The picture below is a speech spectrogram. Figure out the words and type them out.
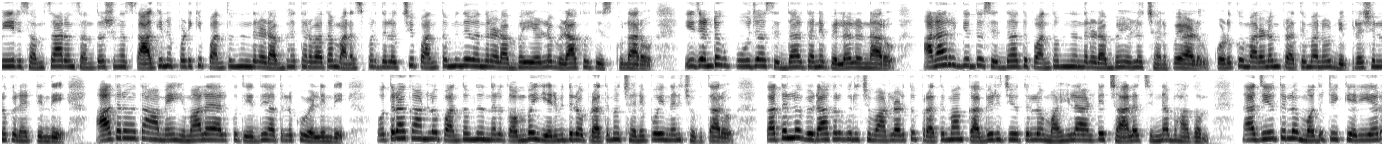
వీరి సంసారం సంతోషంగా సాగినప్పటికీ పంతొమ్మిది వందల డెబ్బై తర్వాత మనస్పర్ధలు వచ్చి పంతొమ్మిది వందల డెబ్బై ఏడులో విడాకులు తీసుకున్నారు. ఈ జంటకు పూజ సిద్ధార్థ్ అనే పిల్లలున్నారు. అనారోగ్యంతో సిద్ధార్థ్ పంతొమ్మిది వందల డెబ్బై ఏడులో చనిపోయాడు. కొడుకు మరణం ప్రతిమను డిప్రెషన్లోకి నెట్టింది. ఆ తర్వాత ఆమె హిమాలయాలకు తీర్థయాత్రలకు వెళ్ళింది. ఉత్తరాఖండ్లో పంతొమ్మిది వందల తొంభై ఎనిమిదిలో ప్రతిమ చనిపోయిందని చెబుతారు. గతంలో విడాకుల గురించి మాట్లాడుతూ ప్రతిమ కబీర్ జీవితంలో మహిళ అంటే చాలా చిన్న భాగం. నా జీవితంలో మొదటి కెరియర్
